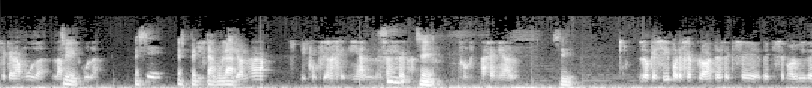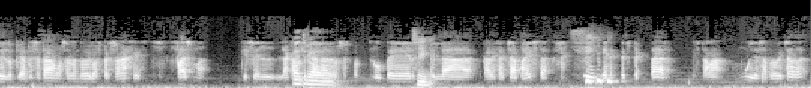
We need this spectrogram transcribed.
se queda muda la Sí. película. Es Sí. espectacular. Y funciona, y funciona genial esa Sí. escena. Sí, Funciona genial. sí. Lo que sí, por ejemplo, antes de que se, de que se me olvide lo que antes estábamos hablando de los personajes, Fasma, que es el, la capitana Otro- de los Storm- Stormtroopers, Sí. en la cabeza chapa esta. Sí. En el despertar estaba muy desaprovechada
